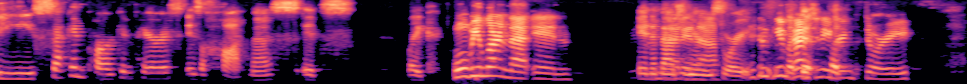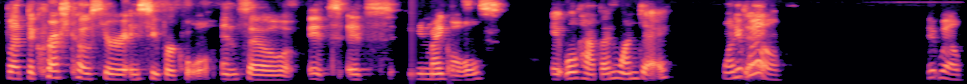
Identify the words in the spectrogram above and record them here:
the second park in Paris is a hot mess. It's like Well, we learned that in an imaginary story, in the But the- story. but the crush coaster is super cool, and so it's it's in my goals. It will happen one day. One It day. will. It will.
